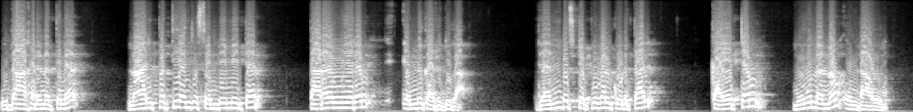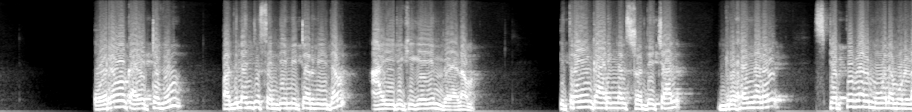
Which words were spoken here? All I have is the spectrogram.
ഉദാഹരണത്തിന് നാൽപ്പത്തിയഞ്ച് സെന്റിമീറ്റർ തറ ഉയരം എന്ന് കരുതുക. രണ്ട് സ്റ്റെപ്പുകൾ കൊടുത്താൽ കയറ്റം മൂന്നെണ്ണം ഉണ്ടാവും. ഓരോ കയറ്റവും പതിനഞ്ച് സെന്റിമീറ്റർ വീതം ആയിരിക്കുകയും വേണം. ഇത്രയും കാര്യങ്ങൾ ശ്രദ്ധിച്ചാൽ ഗൃഹങ്ങളിൽ സ്റ്റെപ്പുകൾ മൂലമുള്ള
